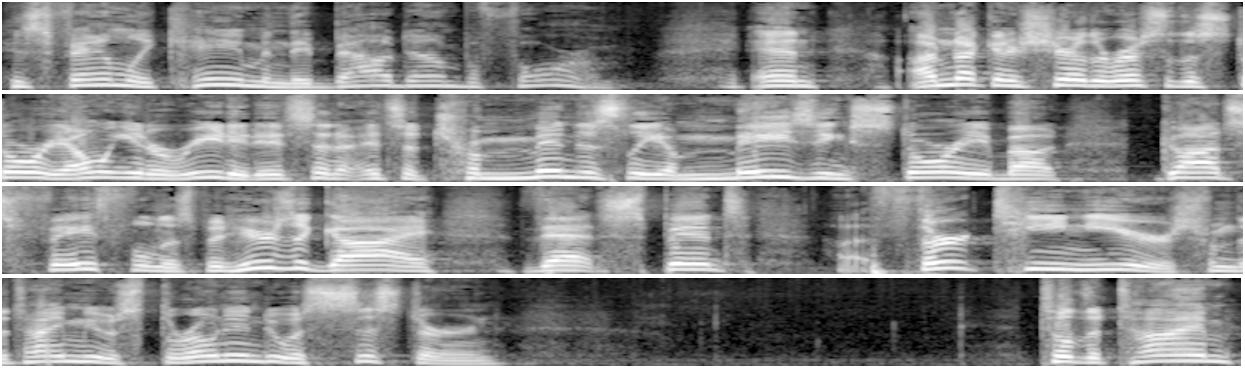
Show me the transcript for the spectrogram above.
his family came and they bowed down before him. And I'm not going to share the rest of the story. I want you to read it. It's, an, it's a tremendously amazing story about God's faithfulness. But here's a guy that spent uh, 13 years from the time he was thrown into a cistern till the time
